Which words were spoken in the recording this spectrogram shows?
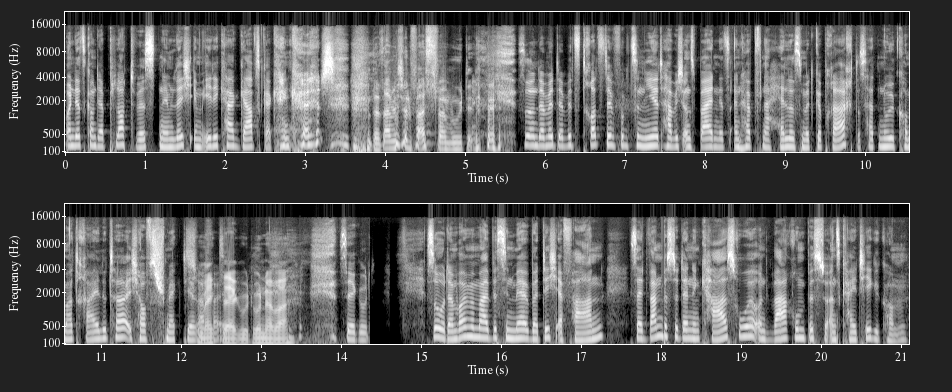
Und jetzt kommt der Plot-Twist, nämlich im Edeka gab es gar kein Kölsch. das habe ich schon fast vermutet. so, und damit der Witz trotzdem funktioniert, habe ich uns beiden jetzt ein Höpfner Helles mitgebracht. Das hat 0,3 Liter. Ich hoffe, es schmeckt dir, Schmeckt Raphael. sehr gut, wunderbar. sehr gut. So, dann wollen wir mal ein bisschen mehr über dich erfahren. Seit wann bist du denn in Karlsruhe und warum bist du ans KIT gekommen?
